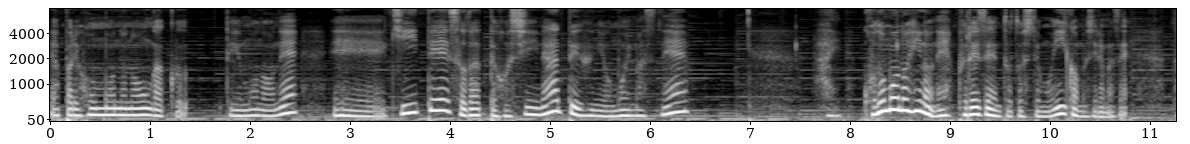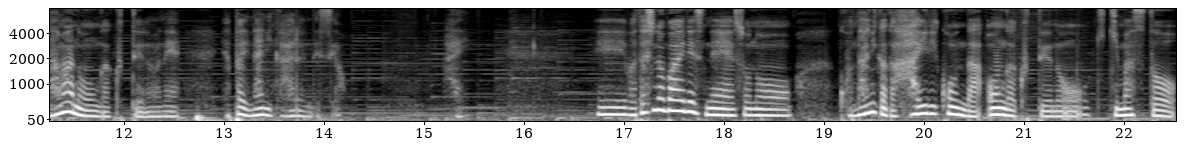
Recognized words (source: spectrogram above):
やっぱり本物の音楽っていうものをね、えー、聞いて育ってほしいなっていうふうに思いますね。はい、子供の日のねプレゼントとしてもいいかもしれません。生の音楽っていうのはねやっぱり何かあるんですよ。はいえー、私の場合ですねそのこう何かが入り込んだ音楽っていうのを聞きますと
